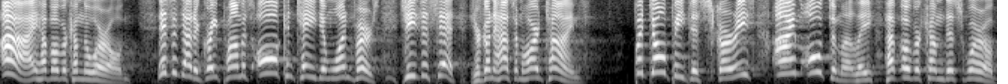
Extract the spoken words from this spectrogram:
I have overcome the world. Isn't that a great promise? All contained in one verse. Jesus said, You're going to have some hard times. But don't be discouraged. I'm ultimately have overcome this world.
